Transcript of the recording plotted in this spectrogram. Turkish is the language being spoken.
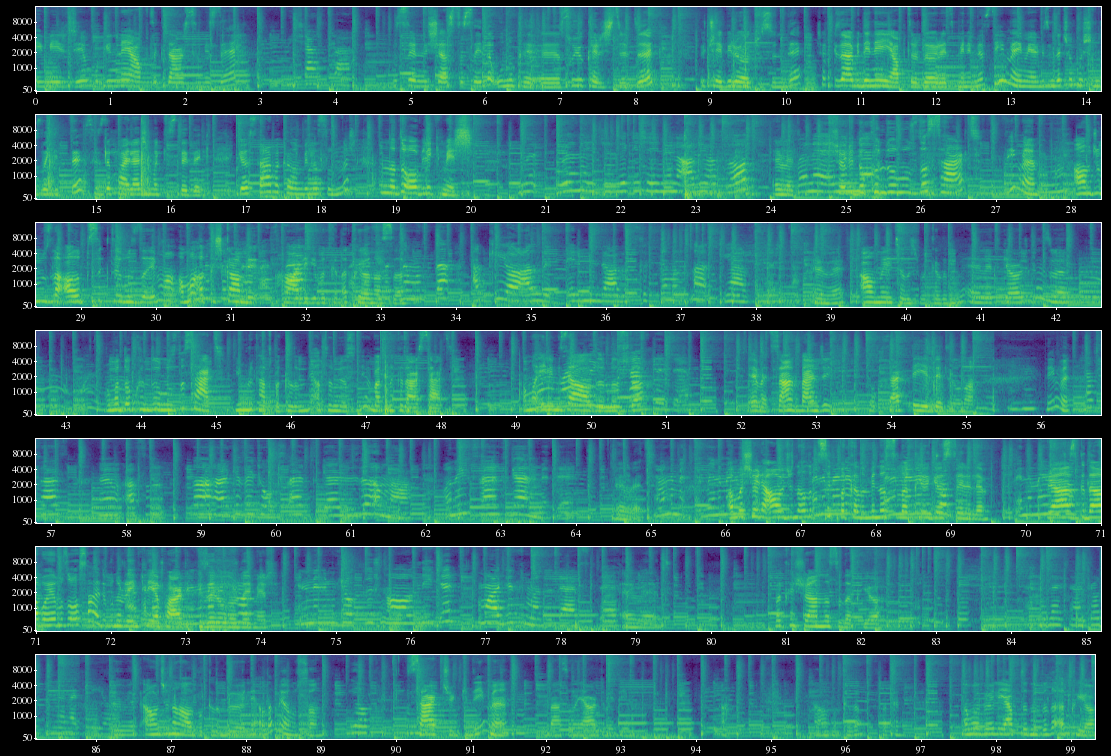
Emir'ciğim bugün ne yaptık dersimizde? Nişasta. Mısır nişastasıyla unu e, suyu karıştırdık. 3'e 1 ölçüsünde. Çok güzel bir deney yaptırdı öğretmenimiz değil mi Emir? Bizim de çok hoşumuza gitti. Sizle paylaşmak istedik. Göster bakalım bir nasılmış. Bunun adı oblikmiş. Evet. Şöyle dokunduğumuzda sert değil mi? Avucumuzla alıp sıktığımızda ama, ama akışkan bir hali gibi bakın akıyor nasıl. Akıyor. Elimizde alıp sıktığımızda. Evet. Almaya çalış bakalım. Evet gördünüz mü? Ama dokunduğumuzda sert. Yumruk at bakalım bir atamıyorsun değil mi? Bak ne kadar sert. Ama elimize aldığımızda evet sen bence çok sert değil dedin ona. Değil mi? Çok sert. Evet. Benim Ama şöyle avucunu alıp Benim sık bakalım bir nasıl akıyor gösterelim. Biraz gıda boyamız olsaydı bunu renkli yapardık. Güzel olurdu Emir. Benim çok güçlü olduğu için ama acıtmadı derste. Evet. Bakın şu an nasıl akıyor. Arkadaşlar çok güzel akıyor. Evet, avucunu al bakalım böyle. Alamıyor musun? Yok. Sert çünkü değil mi? Ben sana yardım edeyim. Al. Al bakalım. Bakın. Ama böyle yaptığınızda da akıyor.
